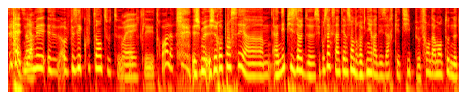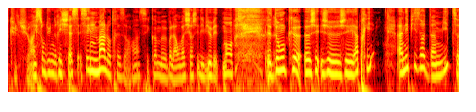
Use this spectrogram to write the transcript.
C'est-à-dire. Non, mais euh, en vous écoutant toutes, euh, toutes les trois, là, j'ai repensé à un, épisode. C'est pour ça que c'est intéressant de revenir à des archétypes fondamentaux de notre culture. Hein. Ils sont d'une richesse. C'est une malle au trésor. Hein. C'est comme, euh, voilà, on va chercher des vieux vêtements. donc, j'ai appris un épisode d'un mythe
